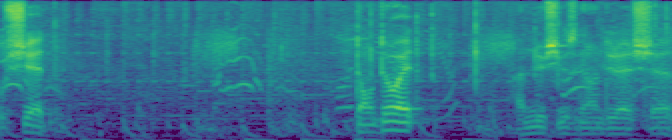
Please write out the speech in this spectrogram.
Oh, shit. Don't do it. I knew she was gonna do that shit.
